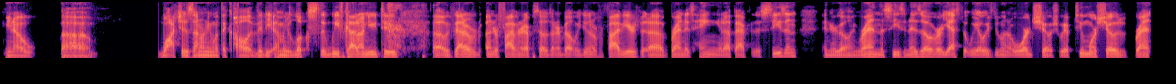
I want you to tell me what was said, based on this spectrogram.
you know, uh, watches. I don't even know what they call it. Video. How many looks that we've got on YouTube? Uh, we've got over under 500 episodes on our belt. We've been doing it for five years, but uh, Brent is hanging it up after this season. And you're going, Ren, the season is over. Yes, but we always do an award show. So we have two more shows with Brent,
